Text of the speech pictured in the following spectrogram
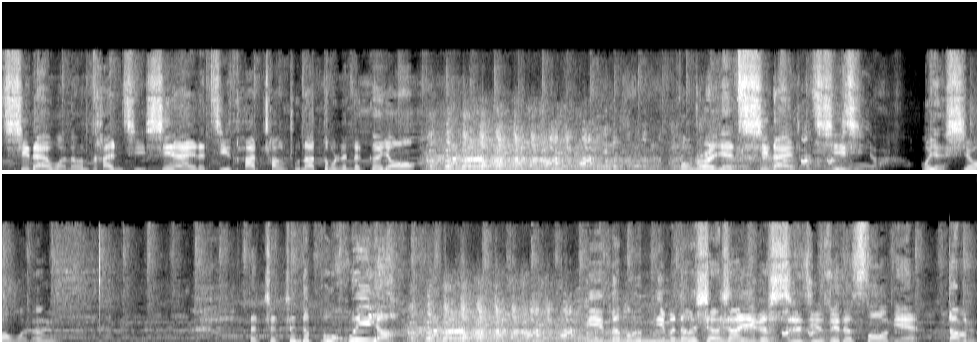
期待我能弹起心爱的吉他，唱出那动人的歌谣。同桌也期待着奇迹啊！我也希望我能，但真真的不会呀！你能不，你们能想象一个十几岁的少年，当时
